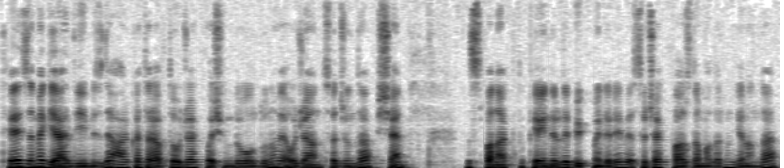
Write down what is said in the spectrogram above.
Teyzeme geldiğimizde arka tarafta ocak başında olduğunu ve ocağın sacında pişen ıspanaklı peynirli bükmeleri ve sıcak bazlamaların yanında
